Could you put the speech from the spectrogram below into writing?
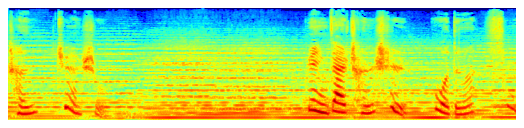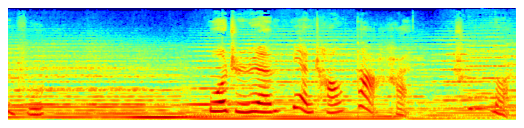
成眷属。愿你在城市获得幸福。我只愿面朝大海，春暖。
